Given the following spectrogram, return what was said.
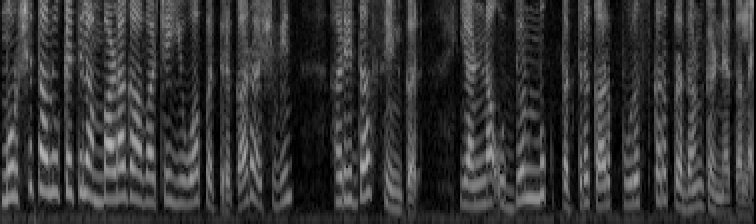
मोर्शी तालुक्यातील अंबाडा गावाचे युवा पत्रकार अश्विन हरिदास सिंडकर यांना उद्योन्मुख पत्रकार पुरस्कार प्रदान करण्यात आलाय.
